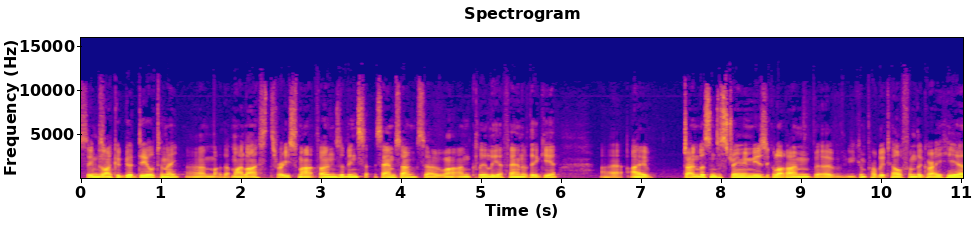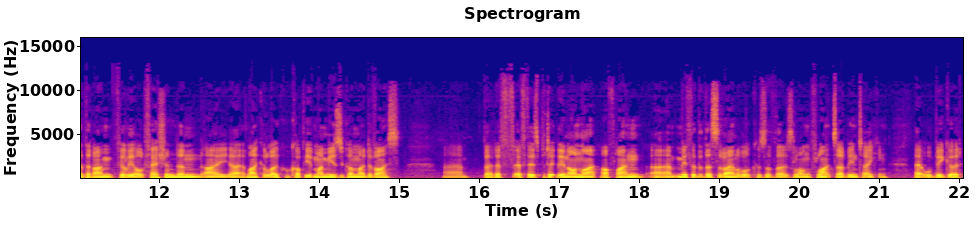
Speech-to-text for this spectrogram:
Seems like a good deal to me. Um, that my last three smartphones have been Samsung, so uh, I'm clearly a fan of their gear. Uh, I don't listen to streaming music a lot. I'm, uh, you can probably tell from the grey hair that I'm fairly old-fashioned, and I uh, like a local copy of my music on my device. Uh, but if, if there's particularly an online offline uh, method of this available because of those long flights I've been taking, that will be good.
